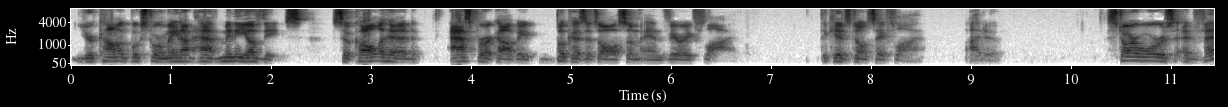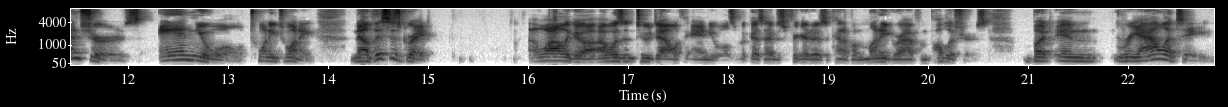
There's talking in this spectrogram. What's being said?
your comic book store may not have many of these. So call ahead, ask for a copy because it's awesome and very fly. The kids don't say fly. I do. Star Wars Adventures Annual 2020. Now, this is great. A while ago, I wasn't too down with annuals because I just figured it was a kind of a money grab from publishers. But in reality,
